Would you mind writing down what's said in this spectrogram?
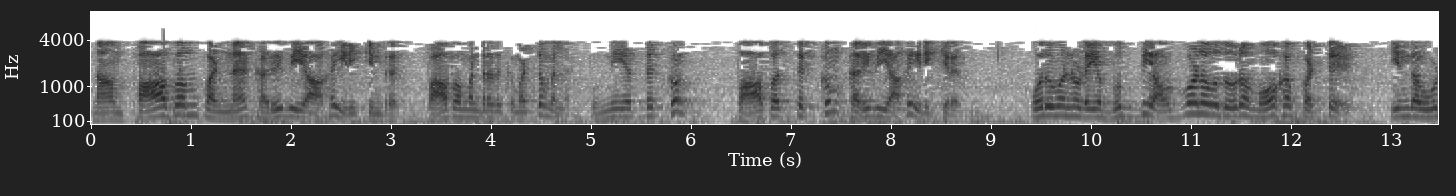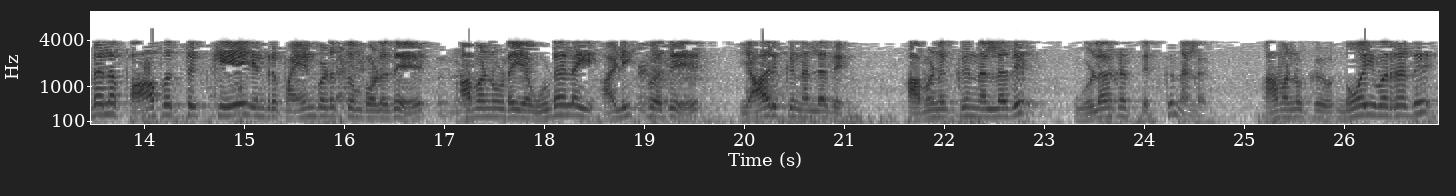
நாம் பாபம் பண்ண கருவியாக இருக்கின்றது பாபம் பண்றதுக்கு மட்டுமல்ல புண்ணியத்திற்கும் பாபத்திற்கும் கருவியாக இருக்கிறது. ஒருவனுடைய புத்தி அவ்வளவு தூரம் மோகப்பட்டு இந்த உடலை பாபத்துக்கே என்று பயன்படுத்தும் பொழுது அவனுடைய உடலை அழிப்பது யாருக்கு நல்லது? அவனுக்கு நல்லது உலகத்திற்கு நல்லது. அவனுக்கு நோய் வர்றது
